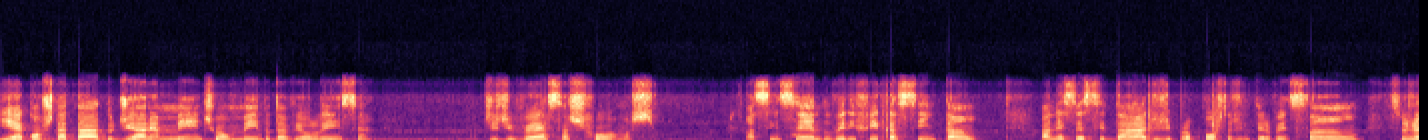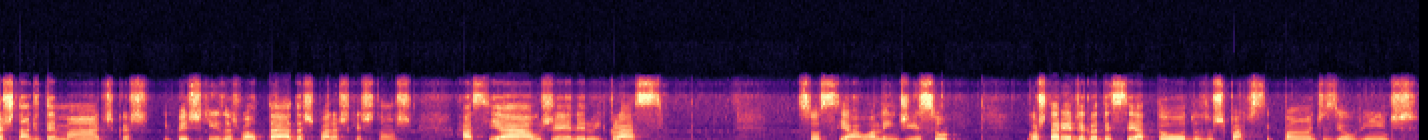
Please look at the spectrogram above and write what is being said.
e é constatado diariamente o aumento da violência de diversas formas. Assim sendo, verifica-se então a necessidade de propostas de intervenção, sugestão de temáticas e pesquisas voltadas para as questões racial, gênero e classe social. Além disso, gostaria de agradecer a todos os participantes e ouvintes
